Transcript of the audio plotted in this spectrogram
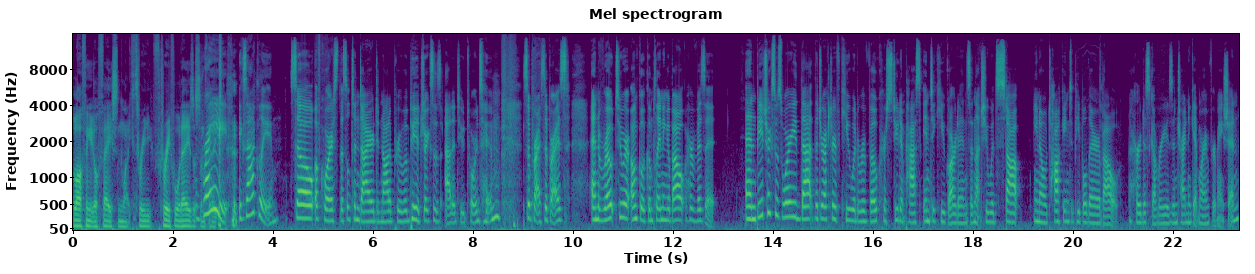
laughing at your face in like three, three, four days or something. Right, exactly. So, of course, Thiselton Dyer did not approve of Beatrix's attitude towards him. surprise, surprise. And wrote to her uncle complaining about her visit. And Beatrix was worried that the director of Kew would revoke her student pass into Kew Gardens and that she would stop, you know, talking to people there about her discoveries and trying to get more information.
